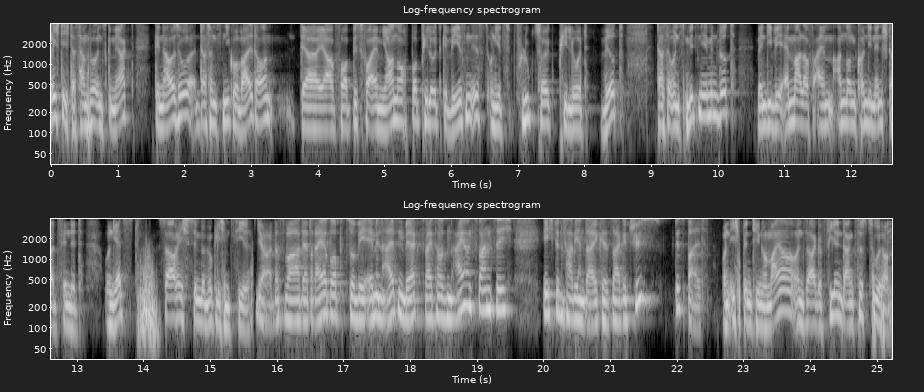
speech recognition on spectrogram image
Richtig, das haben wir uns gemerkt. Genauso, dass uns Nico Walter, der ja vor, bis vor einem Jahr noch Bobpilot gewesen ist und jetzt Flugzeugpilot wird, dass er uns mitnehmen wird, wenn die WM mal auf einem anderen Kontinent stattfindet. Und jetzt, sage ich, sind wir wirklich im Ziel. Ja, das war der Dreierbob zur WM in Altenberg 2021. Ich bin Fabian Deike, sage Tschüss, bis bald. Und ich bin Tino Meyer und sage vielen Dank fürs Zuhören.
